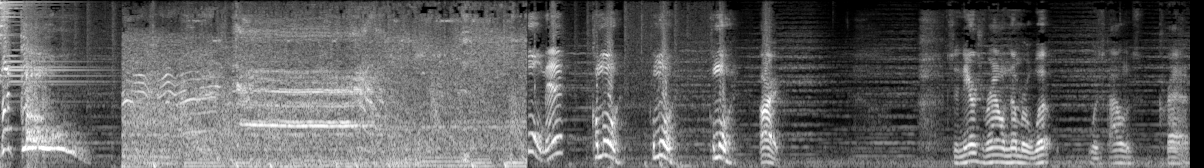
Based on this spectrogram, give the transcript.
Let's go! Come on, man. Come on. Come on. Come on. Alright. The nearest round number, what was Allen Crabbe's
